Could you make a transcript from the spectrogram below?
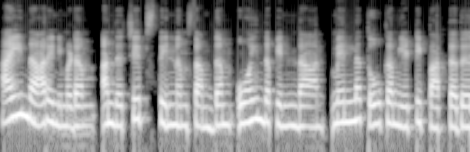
ஐந்து ஆறு நிமிடம் அந்த சிப்ஸ் தின்னும் சப்தம் ஓய்ந்த பின்தான் மெல்ல தூக்கம் எட்டி பார்த்தது.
